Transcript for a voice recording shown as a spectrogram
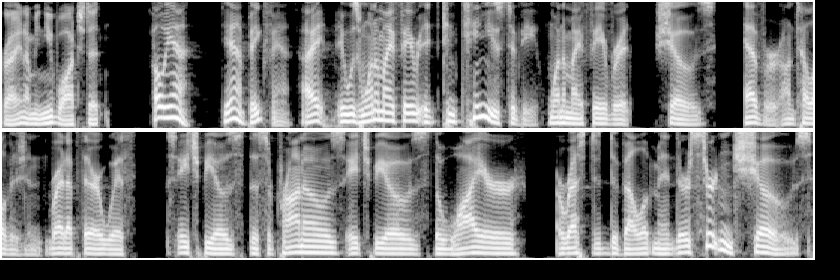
right? I mean, you've watched it. Oh yeah. Yeah, big fan. I it was one of my favorite it continues to be one of my favorite shows ever on television, right up there with HBO's The Sopranos, HBO's The Wire, Arrested Development. There are certain shows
